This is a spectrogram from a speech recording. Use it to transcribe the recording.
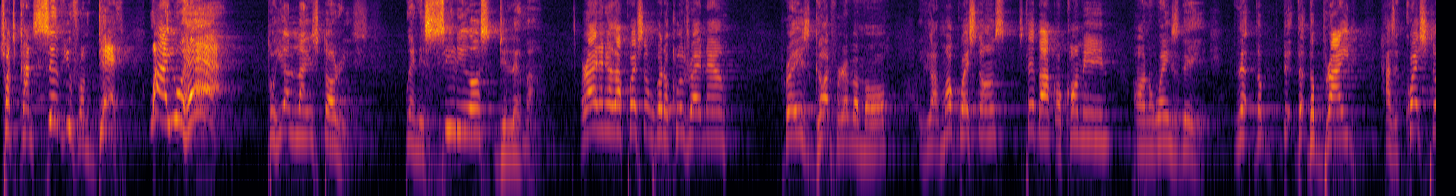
Church can save you from death. Why are you here? To hear lying stories. We're in a serious dilemma. All right, any other question? We're going to close right now. Praise God forevermore. If you have more questions, stay back or come in on Wednesday. The, the, the, the bride has a question.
